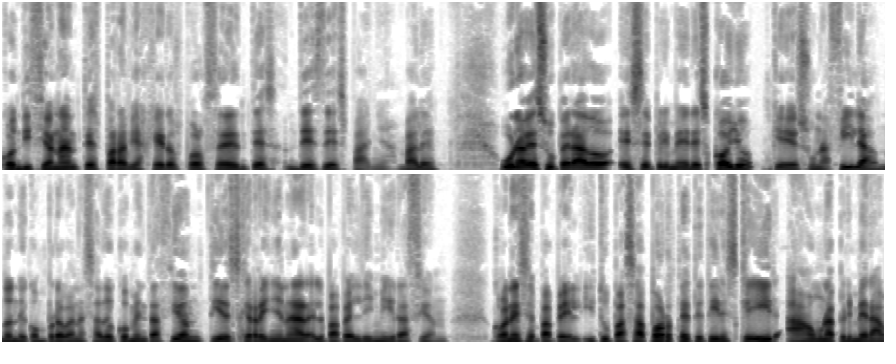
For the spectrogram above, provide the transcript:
condicionantes para viajeros procedentes desde España, ¿vale? Una vez superado ese primer escollo, que es una fila donde comprueban esa documentación, tienes que rellenar el papel de inmigración. Con ese papel y tu pasaporte te tienes que ir a una primera,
